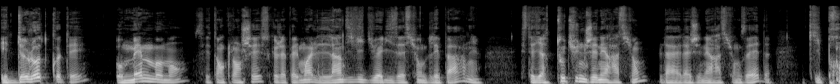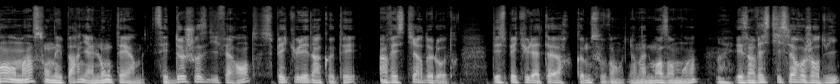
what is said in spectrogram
Et de l'autre côté, au même moment, s'est enclenché ce que j'appelle moi l'individualisation de l'épargne, c'est-à-dire toute une génération, la, la, génération Z, qui prend en main son épargne à long terme. C'est deux choses différentes, spéculer d'un côté, investir de l'autre. Des spéculateurs, comme souvent, il y en a de moins en moins. Des investisseurs aujourd'hui,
